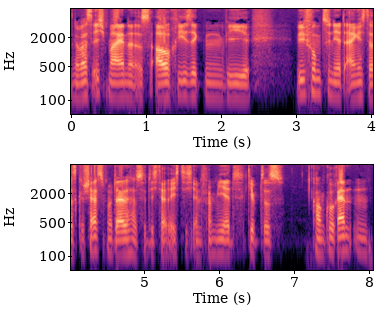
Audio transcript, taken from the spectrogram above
Nur was ich meine, ist auch Risiken wie, wie funktioniert eigentlich das Geschäftsmodell? Hast du dich da richtig informiert? Gibt es Konkurrenten?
